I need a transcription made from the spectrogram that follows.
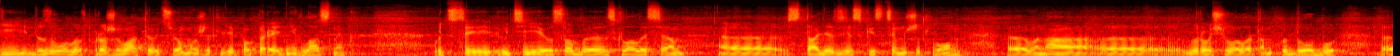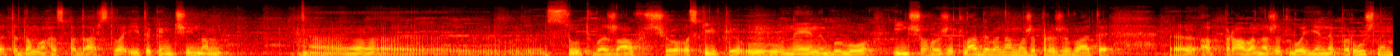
їй дозволив проживати у цьому житлі попередній власник. У, ці, у цієї особи склалися е, сталі зв'язки з цим житлом. Е, вона е, вирощувала там худобу е, та домогосподарства, і таким чином е, суд вважав, що оскільки у неї не було іншого житла, де вона може проживати, е, а право на житло є непорушним,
